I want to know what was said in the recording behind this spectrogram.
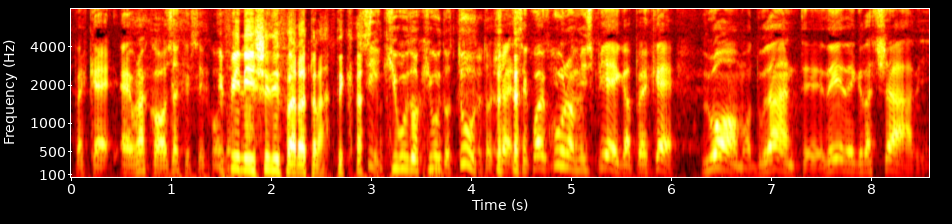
perché è una cosa che secondo E me... finisci di fare Atlantica. Sì, chiudo, chiudo tutto. Cioè, se qualcuno mi spiega perché l'uomo durante le ere glaciali,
